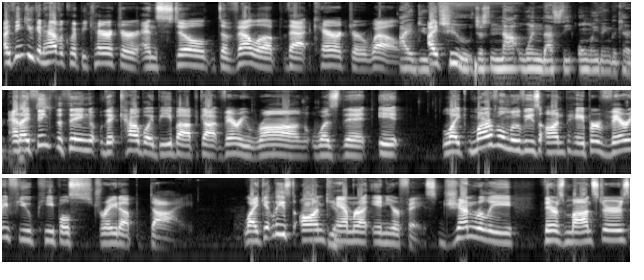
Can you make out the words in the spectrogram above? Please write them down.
I think you can have a quippy character and still develop that character well. I do I- too, just not when that's the only thing the character. and I think the thing that Cowboy Bebop got very wrong was that it like Marvel movies on paper, very few people straight up die. Like at least on Yeah. camera in your face. Generally there's monsters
